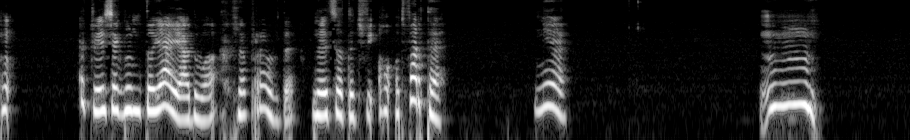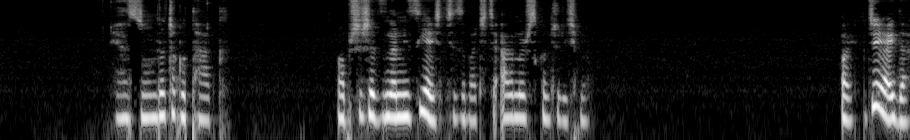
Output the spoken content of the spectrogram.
A czuję się, jakbym to ja jadła. Naprawdę. No i co, te drzwi... O, otwarte! Nie. Mm. Jezu, dlaczego tak? O, przyszedł z nami zjeść, zobaczcie, ale my już skończyliśmy. Oj, gdzie ja idę?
